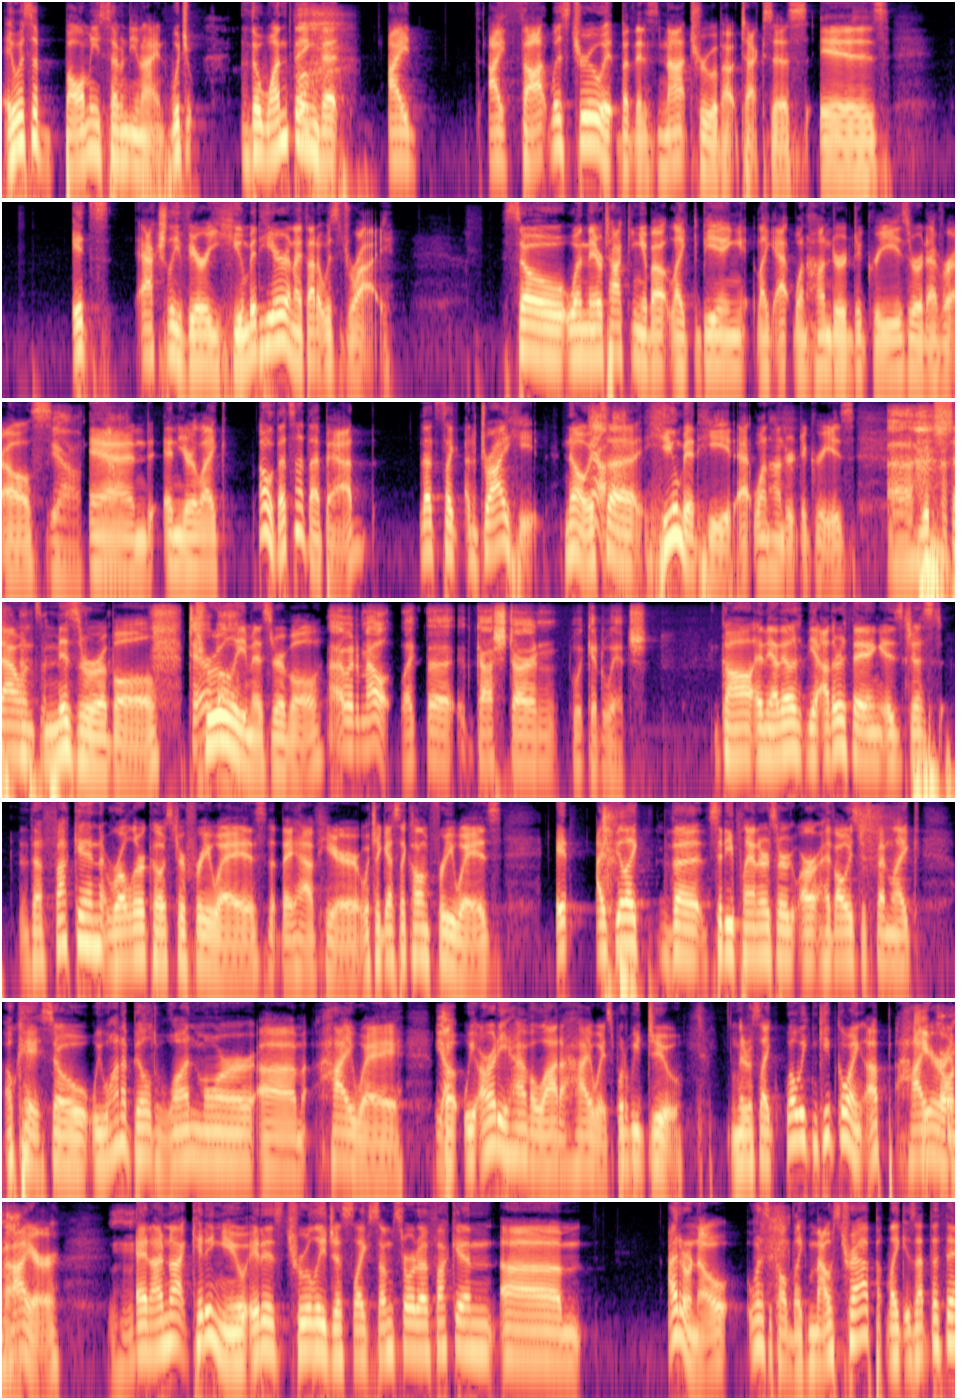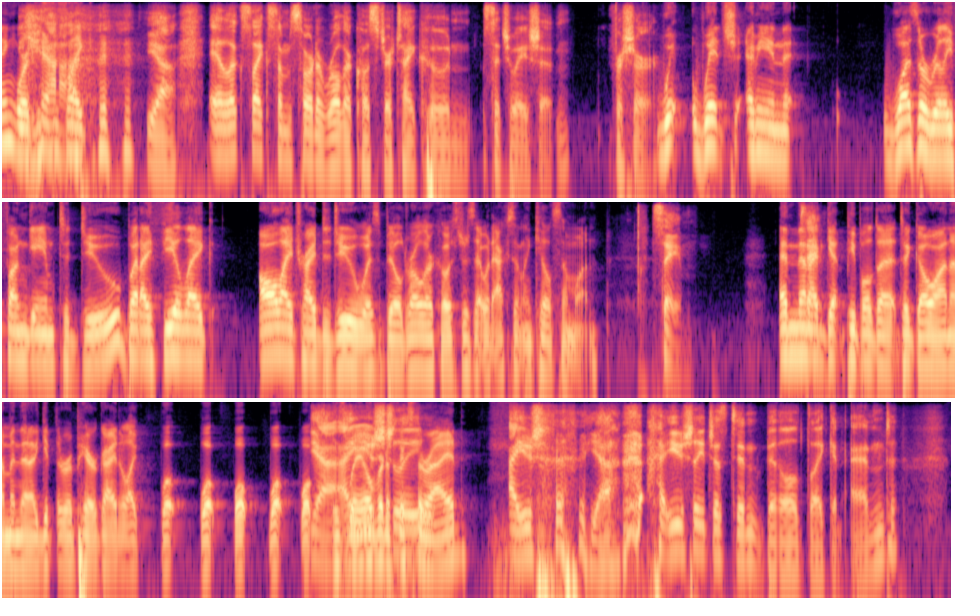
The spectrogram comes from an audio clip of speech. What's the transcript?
it was a balmy 79, which the one thing that I I thought was true, it, but that is not true about Texas is it's actually very humid here, and I thought it was dry. So when they're talking about like being like at 100 degrees or whatever else, Yeah, and and you're like, oh, that's not that bad. That's like a dry heat. No, it's Yeah. a humid heat at 100 degrees, Uh, which sounds miserable, truly miserable. I would melt like the gosh darn Wicked Witch. Gall, and the other the other thing is just the fucking roller coaster freeways that they have here, which I guess I call them freeways. It I feel like the city planners are, are have always just been like, okay, so we want to build one more um, highway, Yeah. but we already have a lot of highways. What do we do? And they're just like, well, we can keep going up higher going and up. Mm-hmm. higher. And I'm not kidding you. It is truly just like some sort of fucking um, I don't know what is it called, like mousetrap? Like is that the thing where it's just like yeah, it looks like some sort of roller coaster tycoon situation for sure. Whi- which I mean was a really fun game to do, but I feel like all I tried to do was build roller coasters that would accidentally kill someone. Same. And then Same. I'd get people to, to go on them, and then I'd get the repair guy to like whoop whoop whoop whoop whoop Yeah, his I way over to fix the ride. I usually, yeah, I usually just didn't build like an end.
